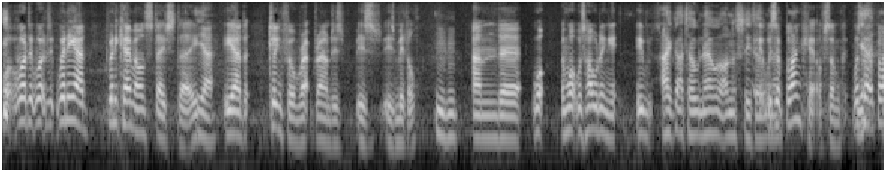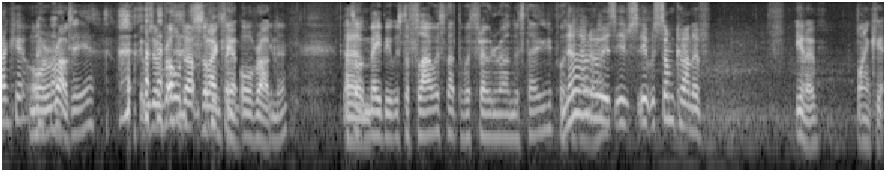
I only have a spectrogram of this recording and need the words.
what, what, what, when he had when he came on stage today, Yeah. he had cling film wrapped around his his, his middle, Mhm. and uh, what and what was holding it? It was, I, I don't know, honestly, don't it was know. a blanket of some. Was Yeah. that a blanket or No a rug? idea. It was a rolled up blanket or rug. You know? I thought Um, maybe it was the flowers that were thrown around the stage. but No, no, it was, it was some kind of, you know, blanket.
